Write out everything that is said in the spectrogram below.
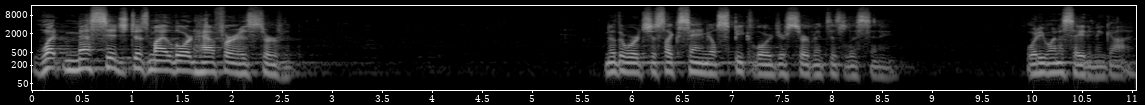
What message does my Lord have for his servant? In other words, just like Samuel, speak, Lord, your servant is listening. What do you want to say to me, God?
